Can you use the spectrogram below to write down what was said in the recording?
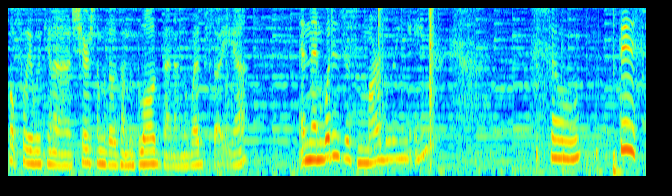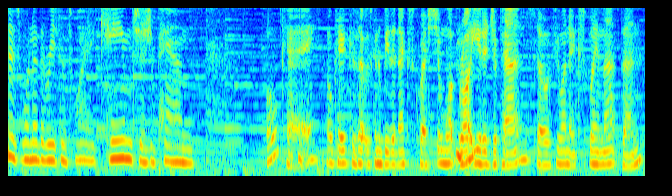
Hopefully, we can uh, share some of those on the blog then, on the website, yeah? And then, what is this marbling ink? So this is one of the reasons why I came to Japan. Okay, okay, because that was going to be the next question. What brought mm-hmm. you to Japan? So, if you want to explain that then.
